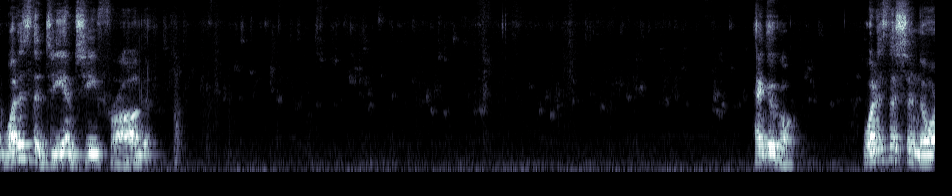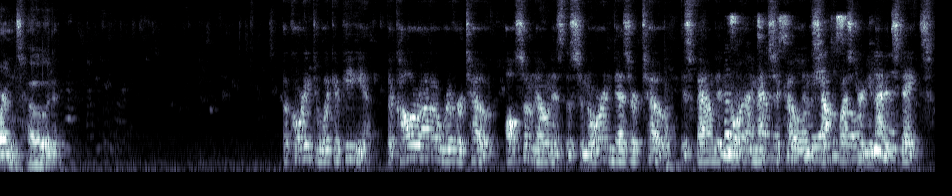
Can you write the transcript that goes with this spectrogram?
what is the DMT frog? Hey Google, what is the Sonoran toad? According to Wikipedia, the Colorado River toad, also known as the Sonoran Desert toad, is found in northern Mexico and southwestern United. States.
